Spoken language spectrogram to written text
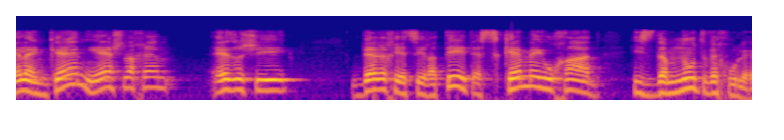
אלא אם כן, יש לכם איזושהי דרך יצירתית, הסכם מיוחד, הזדמנות וכולי.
